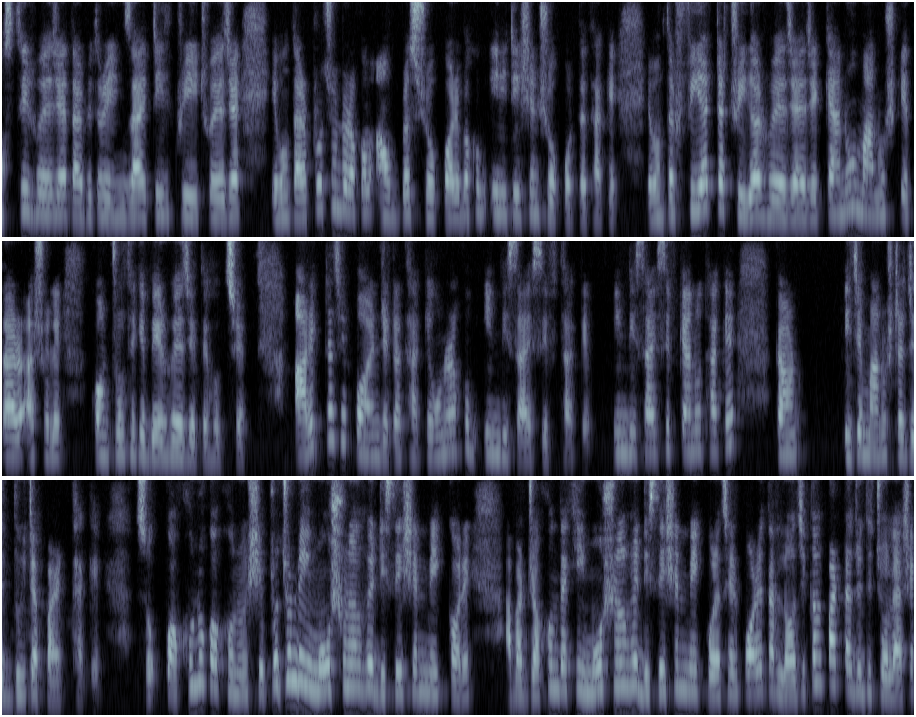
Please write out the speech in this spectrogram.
অস্থির হয়ে যায়, তার ভিতরে এংজাইটি ক্রিয়েট হয়ে যায় এবং তারা প্রচণ্ড রকম আউটব্রাস শো করে বা খুব ইরিটেশন শো করতে থাকে এবং তার ফিয়ারটা ট্রিগার হয়ে যায় যে কেন মানুষকে তার আসলে কন্ট্রোল থেকে বের হয়ে যেতে হচ্ছে। আরেকটা যে পয়েন্ট যেটা থাকে, ওনারা খুব ইনডিসাইসিভ থাকে। ইনডিসাইসিভ কেন থাকে? কারণ এই যে মানুষটার যে দুইটা পার্ট থাকে। সো কখনো কখনো সে প্রচণ্ড ইমোশনাল হয়ে ডিসিশন মেক করে। আবার যখন দেখি ইমোশনাল হয়ে ডিসিশন মেক করেছে, এরপরে তার লজিক্যাল পার্টটা যদি চলে আসে,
